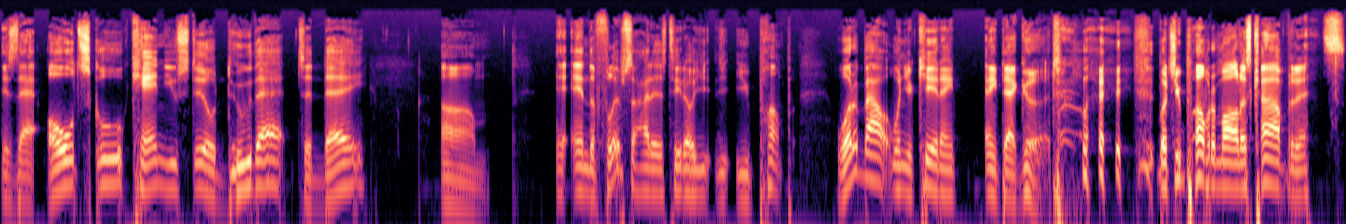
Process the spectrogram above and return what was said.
Is that old school? Can you still do that today? Um, and the flip side is Tito, you you- pump. What about when your kid ain't ain't that good, but you pump him all this confidence,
